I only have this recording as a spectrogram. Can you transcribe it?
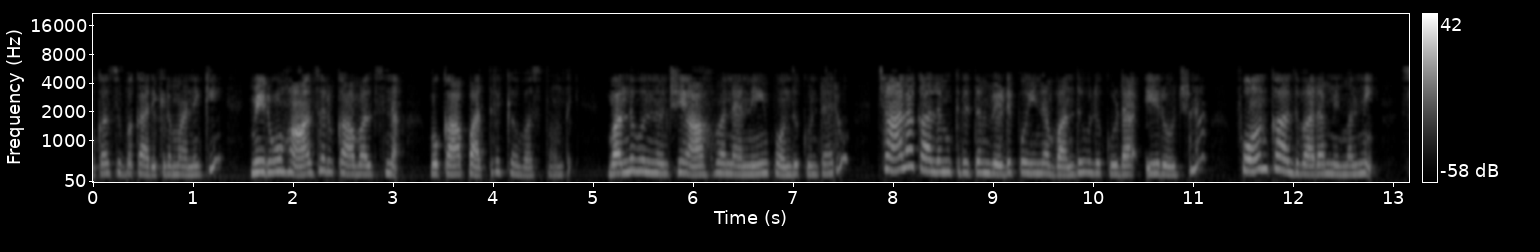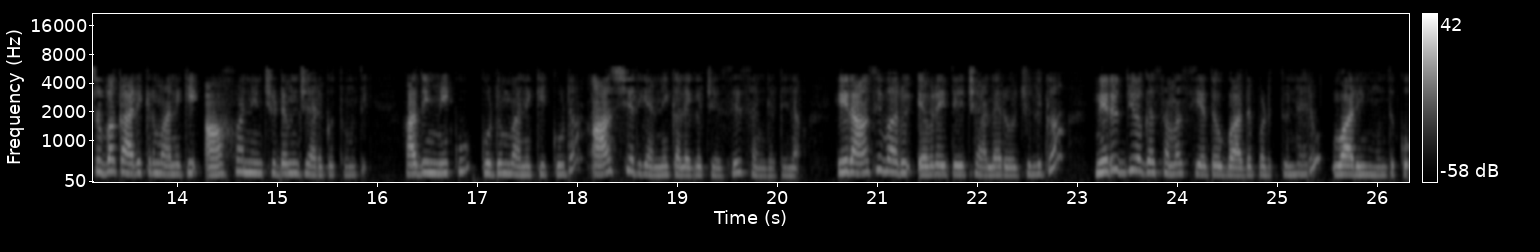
ఒక శుభ కార్యక్రమానికి మీరు హాజరు కావాల్సిన ఒక పత్రిక వస్తోంది. బంధువుల నుంచి ఆహ్వానాన్ని పొందుకుంటారు. చాలా కాలం క్రితం వెడిపోయిన బంధువులు కూడా ఈ రోజున ఫోన్ కాల్ ద్వారా మిమ్మల్ని శుభ కార్యక్రమానికి ఆహ్వానించడం జరుగుతుంది. అది మీకు కుటుంబానికి కూడా ఆశ్చర్యాన్ని కలగచేసే సంఘటన. ఈ రాశి వారు ఎవరైతే చాలా రోజులుగా నిరుద్యోగ సమస్యతో బాధపడుతున్నారో. వారి ముందుకు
